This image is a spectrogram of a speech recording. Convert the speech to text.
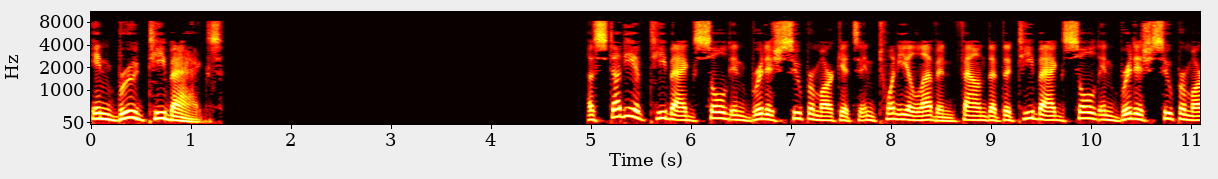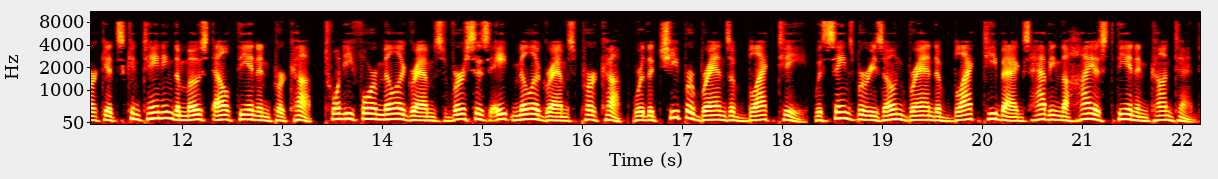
In brewed teabags A study of teabags sold in British supermarkets in 2011 found that the teabags sold in British supermarkets containing the most L-theanine per cup 24 mg versus 8 mg per cup were the cheaper brands of black tea, with Sainsbury's own brand of black teabags having the highest theanine content.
